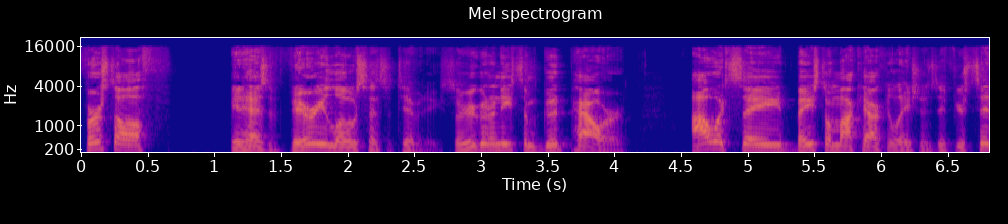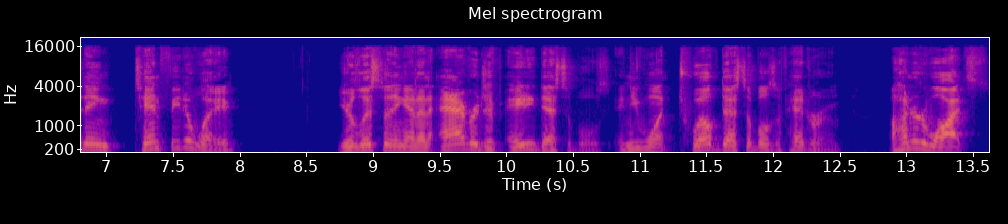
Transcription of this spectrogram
First off, it has very low sensitivity. So you're going to need some good power. I would say, based on my calculations, if you're sitting 10 feet away, you're listening at an average of 80 decibels, and you want 12 decibels of headroom, 100 watts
